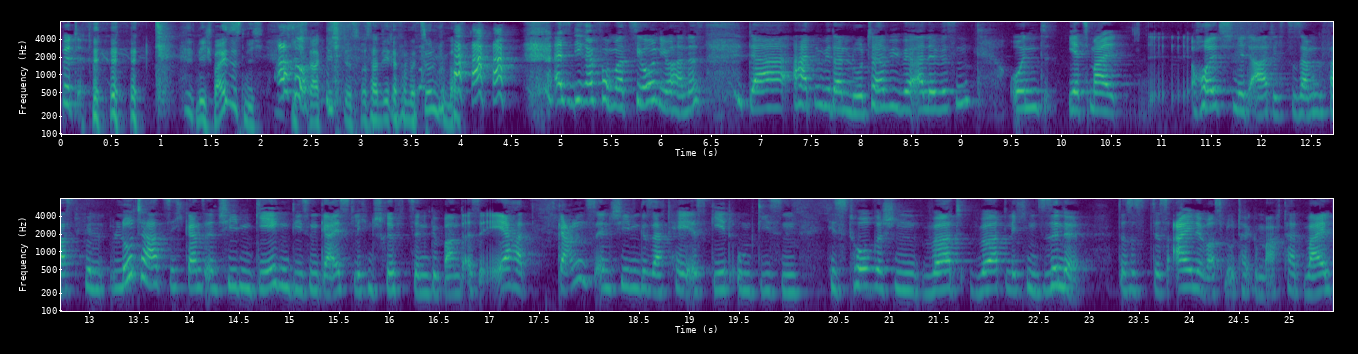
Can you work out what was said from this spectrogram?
Bitte. nee, ich weiß es nicht. Ach so. Ich frag dich das. Was hat die Reformation gemacht? also die Reformation, Johannes, da hatten wir dann Luther, wie wir alle wissen. Und jetzt mal holzschnittartig zusammengefasst, für Luther hat sich ganz entschieden gegen diesen geistlichen Schriftsinn gewandt. Also er hat ganz entschieden gesagt, hey, es geht um diesen historischen, wört wörtlichen Sinne. Das ist das eine, was Luther gemacht hat, weil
